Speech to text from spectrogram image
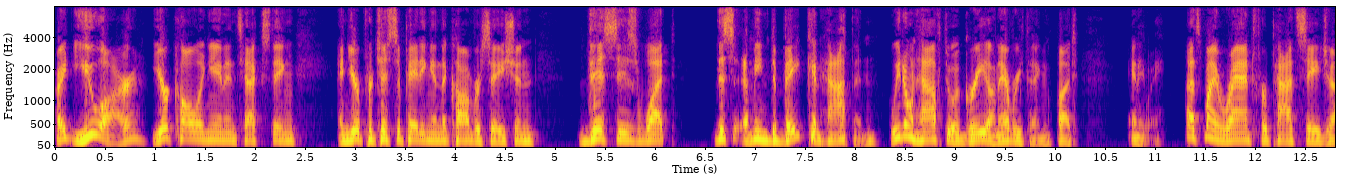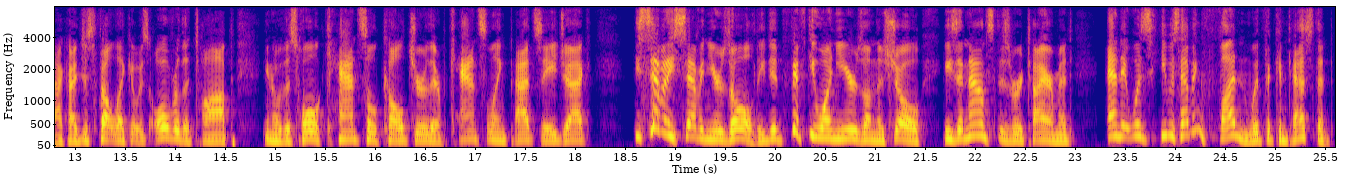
right? You are. You're calling in and texting and you're participating in the conversation. This is what this, I mean, debate can happen. We don't have to agree on everything, but anyway, that's my rant for Pat Sajak. I just felt like it was over the top. You know, this whole cancel culture. They're canceling Pat Sajak. He's 77 years old. He did 51 years on the show. He's announced his retirement and it was, he was having fun with the contestant.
